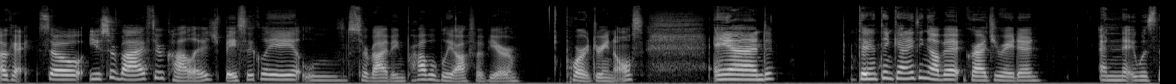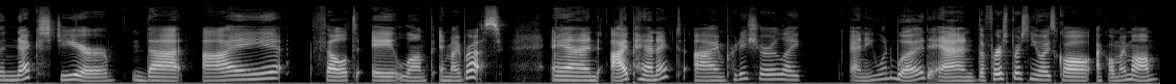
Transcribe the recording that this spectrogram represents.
Okay, so you survived through college, basically surviving probably off of your poor adrenals, and didn't think anything of it, graduated. And it was the next year that I felt a lump in my breast. And I panicked. I'm pretty sure, like, anyone would. And the first person you always call, I call my mom.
